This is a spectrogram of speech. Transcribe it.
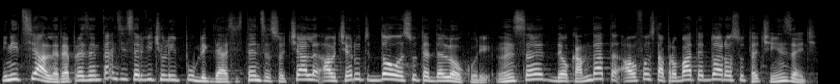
Inițial, reprezentanții Serviciului Public de Asistență Socială au cerut 200 de locuri, însă, deocamdată, au fost aprobate doar 150.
